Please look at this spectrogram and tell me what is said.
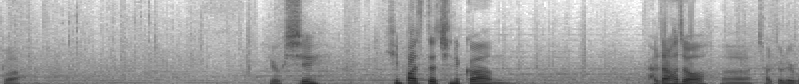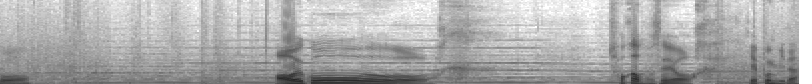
좋아 역시 힘 빠질 때 치니까 달달하죠. 어, 잘 뚫리고. 어이구. 초가 보세요. 예쁩니다.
